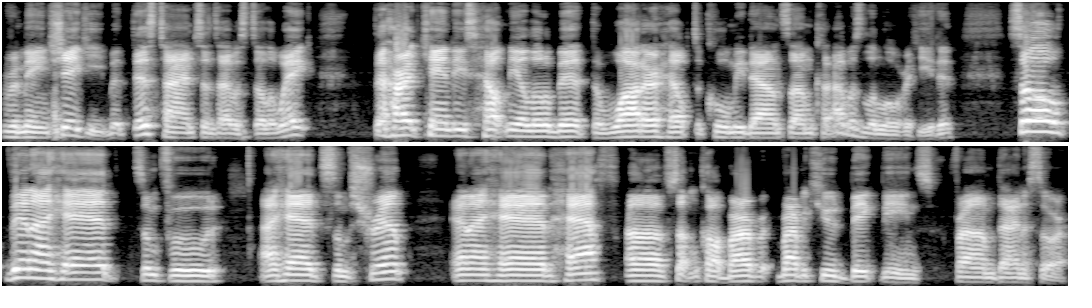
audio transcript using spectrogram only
remained shaky. But this time, since I was still awake, the hard candies helped me a little bit. The water helped to cool me down some because I was a little overheated. So then I had some food. I had some shrimp and I had half of something called bar barbecued baked beans from Dinosaur.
